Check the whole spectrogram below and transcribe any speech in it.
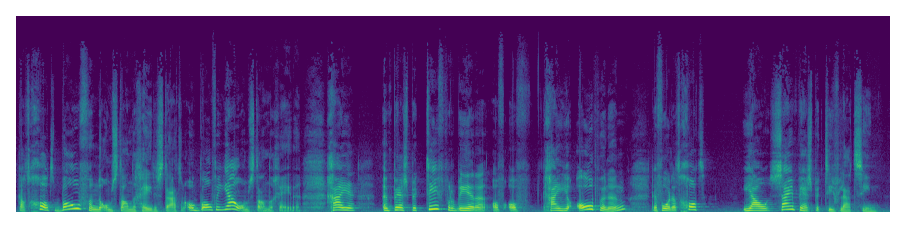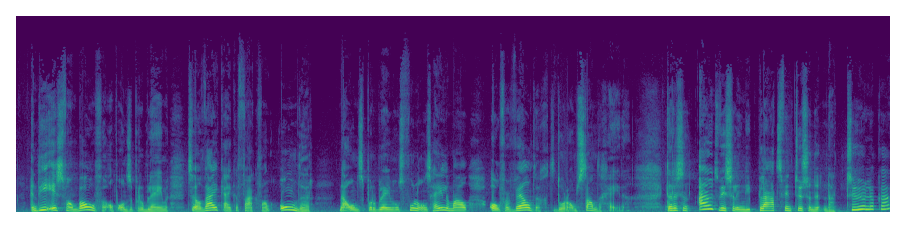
dat God boven de omstandigheden staat en ook boven jouw omstandigheden. Ga je een perspectief proberen of, of ga je je openen ervoor dat God jou zijn perspectief laat zien. En die is van boven op onze problemen. Terwijl wij kijken vaak van onder naar onze problemen. Ons voelen ons helemaal overweldigd door omstandigheden. Er is een uitwisseling die plaatsvindt tussen het natuurlijke.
